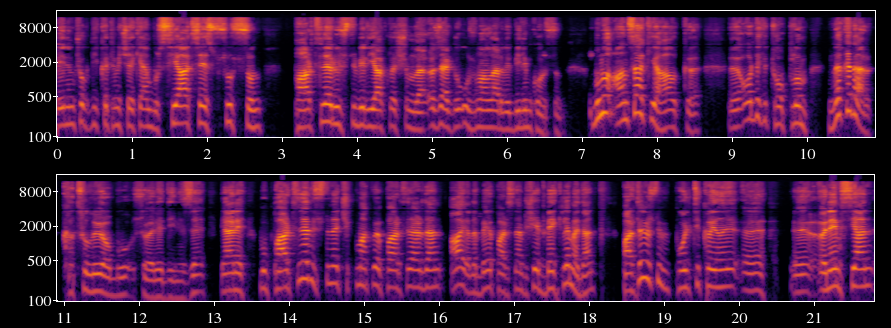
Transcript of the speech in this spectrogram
benim çok dikkatimi çeken bu siyaset sussun, partiler üstü bir yaklaşımla özellikle uzmanlar ve bilim konusun. Bunu Antakya halkı, e, oradaki toplum ne kadar katılıyor bu söylediğinize? Yani bu partiler üstüne çıkmak ve partilerden A ya da B partisinden bir şey beklemeden partiler üstü bir politikayı e, e, önemseyen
